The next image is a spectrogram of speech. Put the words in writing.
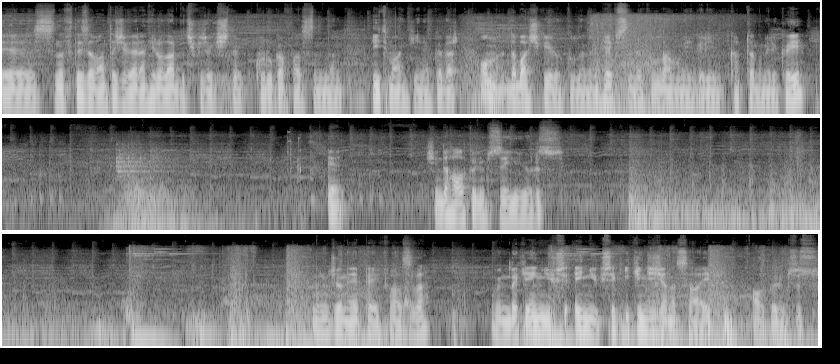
e, sınıf dezavantajı veren hero'lar da çıkacak işte kuru kafasından Hitmonkey'ine kadar. Onlar da başka hero kullanırım. Hepsinde kullanmayı vereyim Kaptan Amerika'yı. Evet. Şimdi halk ölümsüze giriyoruz. Bunun canı epey fazla. Oyundaki en yüksek, en yüksek ikinci cana sahip halk ölümsüz.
